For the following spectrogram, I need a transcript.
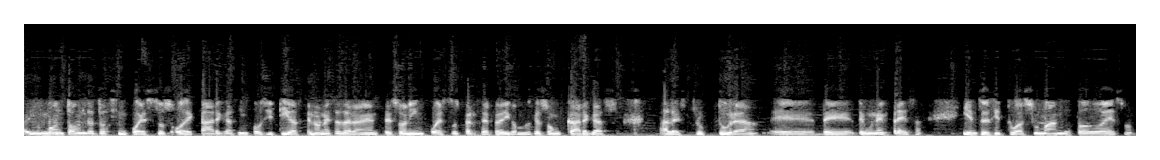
hay un montón de otros impuestos o de cargas impositivas que no necesariamente son impuestos per se, pero digamos que son cargas a la estructura eh, de, una empresa. Y entonces si tú vas sumando todo eso,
